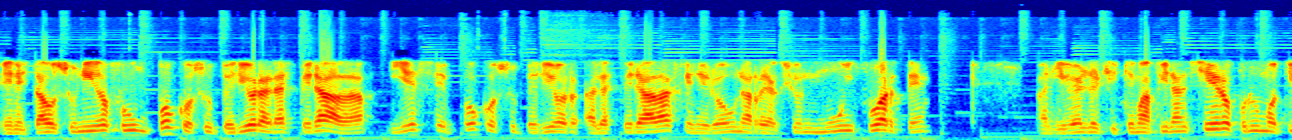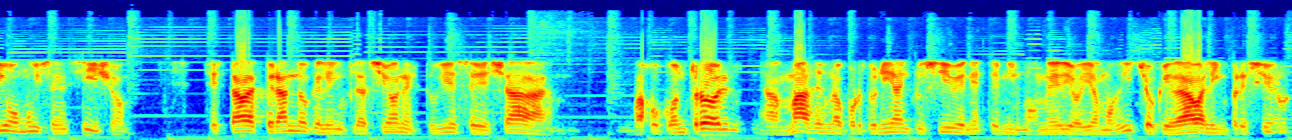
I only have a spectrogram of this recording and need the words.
en Estados Unidos fue un poco superior a la esperada y ese poco superior a la esperada generó una reacción muy fuerte a nivel del sistema financiero por un motivo muy sencillo. Se estaba esperando que la inflación estuviese ya bajo control, a más de una oportunidad inclusive en este mismo medio habíamos dicho que daba la impresión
